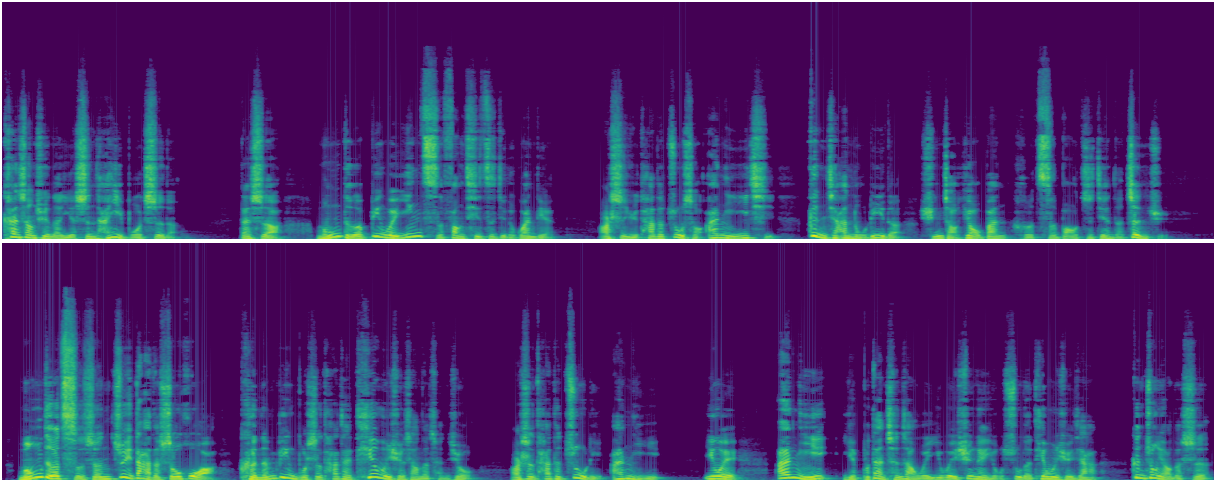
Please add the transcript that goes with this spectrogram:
看上去呢也是难以驳斥的。但是啊，蒙德并未因此放弃自己的观点，而是与他的助手安妮一起更加努力地寻找耀斑和磁暴之间的证据。蒙德此生最大的收获啊，可能并不是他在天文学上的成就，而是他的助理安妮。因为安妮也不但成长为一位训练有素的天文学家，更重要的是，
